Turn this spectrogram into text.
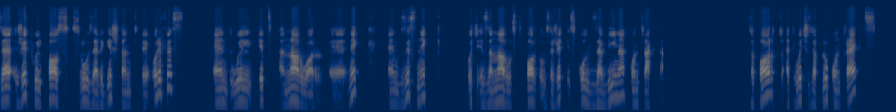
the jet will pass through the regurgitant uh, orifice and will get a narrower uh, neck and this neck which is the narrowest part of the jet is called the vena contracta the part at which the flow contracts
